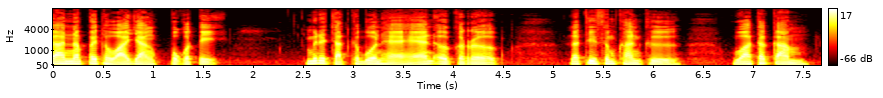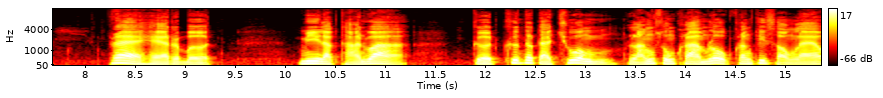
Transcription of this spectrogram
การนำไปถวายอย่างปกติ ไม่ได้จัดขบวนแห่แหนเออกระเริก และที่สำคัญคือ วาทกรรม แพร่แห่ระเบิด มีหลักฐานว่าเกิดขึ้นตั้งแต่ช่วงหลังสงครามโลกครั้งที่สองแล้ว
